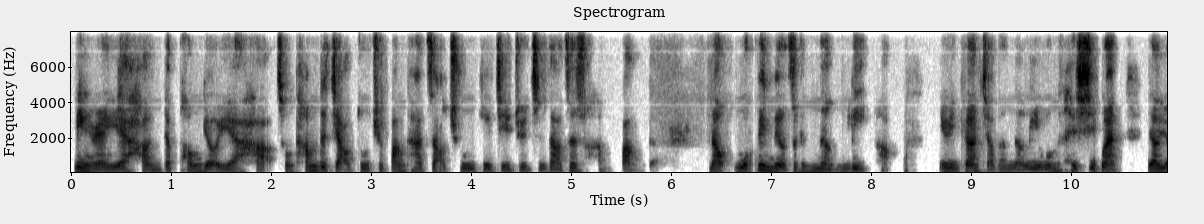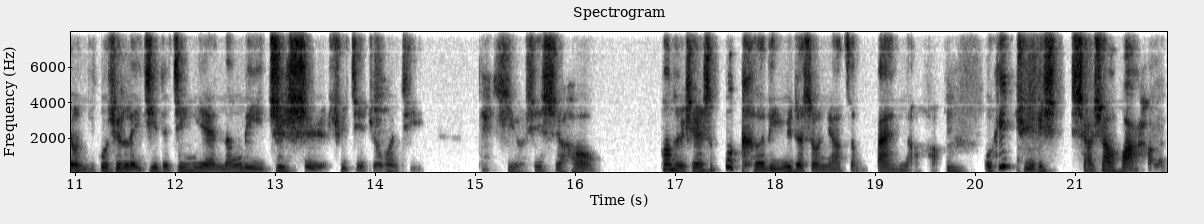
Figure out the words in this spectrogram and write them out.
病人也好，你的朋友也好，从他们的角度去帮他找出一个解决之道，这是很棒的。那我并没有这个能力哈。因为你刚刚讲到能力，我们很习惯要用你过去累积的经验、能力、知识去解决问题。但是有些时候，碰到有些人是不可理喻的时候，你要怎么办呢？哈，嗯，我可以举一个小笑话好了。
